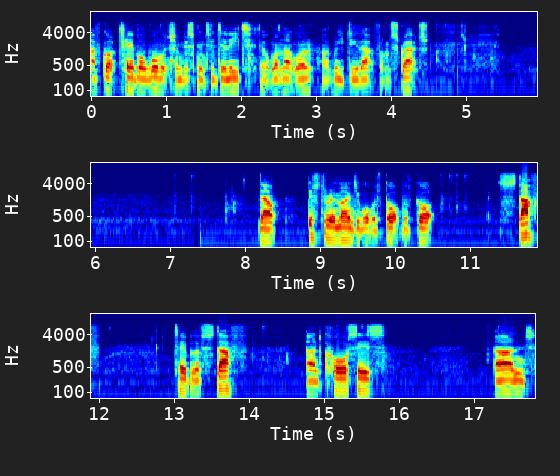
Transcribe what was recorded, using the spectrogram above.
I've got table 1 which I'm just going to delete, don't want that one, I'll redo that from scratch. Now, just to remind you what we've got, we've got staff, table of staff, and courses, and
